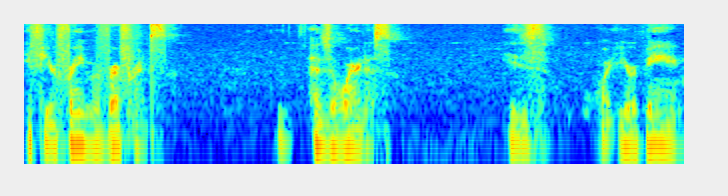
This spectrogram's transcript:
If your frame of reference as awareness is what you're being.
